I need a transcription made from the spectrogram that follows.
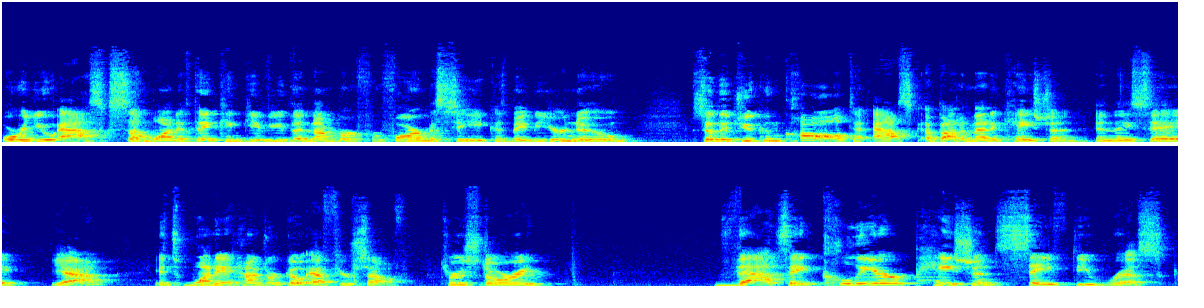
Or you ask someone if they can give you the number for pharmacy, because maybe you're new, so that you can call to ask about a medication. And they say, Yeah, it's 1 800 go F yourself. True story. That's a clear patient safety risk.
